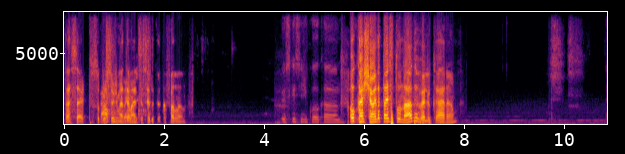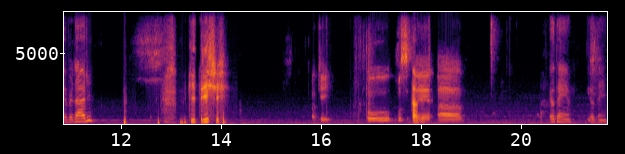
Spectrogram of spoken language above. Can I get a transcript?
Tá certo, sou professor de Cálculo, matemática, sei do que eu tô falando. Eu esqueci de colocar. Ô, o caixão ainda tá estunado, velho, caramba. É verdade. Que triste. Ok. O, você, Tá, é, a, Eu tenho. Eu tenho.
